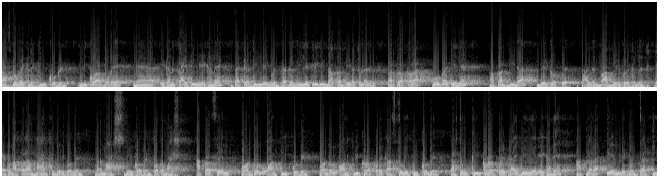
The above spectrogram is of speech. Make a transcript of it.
কাস্টমার এখানে ক্লিক করবেন। ক্লিক করার পরে এখানে টাইপিং এখানে চারটা ডি লিখবেন। চারটা ডি লিখলেই কিন্তু আপনার ডেটা চলে আসবে। তারপর আপনারা পুরোটা টেনে আপনার ডিটা বের করতে পারলেন বা বের করে ফেললেন। এখন আপনারা মান্থ বের করবেন মানে মাস বের করবেন। কত মাস? আপনার সেম কন্ট্রোল ওয়ান ক্লিক করবেন। কন্ট্রোল ওয়ান ক্লিক করার পরে কাস্টমে ক্লিক করবেন। কাস্টম ক্লিক করার পরে টাইপিংয়ের এখানে আপনারা এম লিখবেন চারটি।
